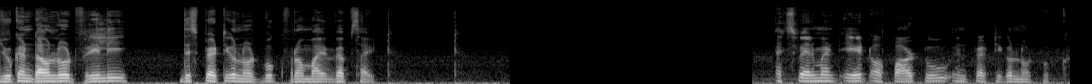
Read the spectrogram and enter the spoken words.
You can download freely this practical notebook from my website. Experiment 8 of part 2 in practical notebook.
